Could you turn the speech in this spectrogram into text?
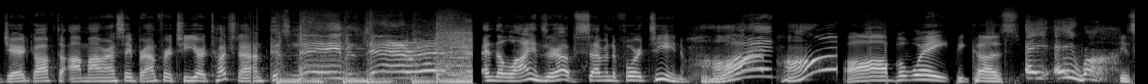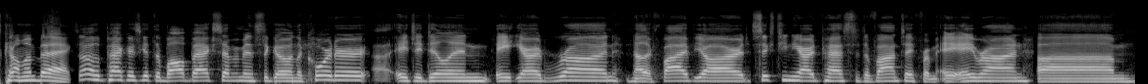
Jared Goff to Amon Ra St. Brown for a two yard touchdown. His name is Jared. And the Lions are up 7 to 14. Huh? What? Huh? Oh, but wait, because Hey, hey, Ron. he's coming back. So the Packers get the ball back. Seven minutes to go in the quarter. Uh, AJ Dillon, eight yard run, another five yard, 16 yard pass to Davante from AA run. Um,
